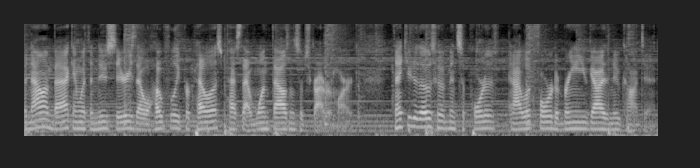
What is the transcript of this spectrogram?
But now I'm back and with a new series that will hopefully propel us past that 1,000 subscriber mark. Thank you to those who have been supportive, and I look forward to bringing you guys new content.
